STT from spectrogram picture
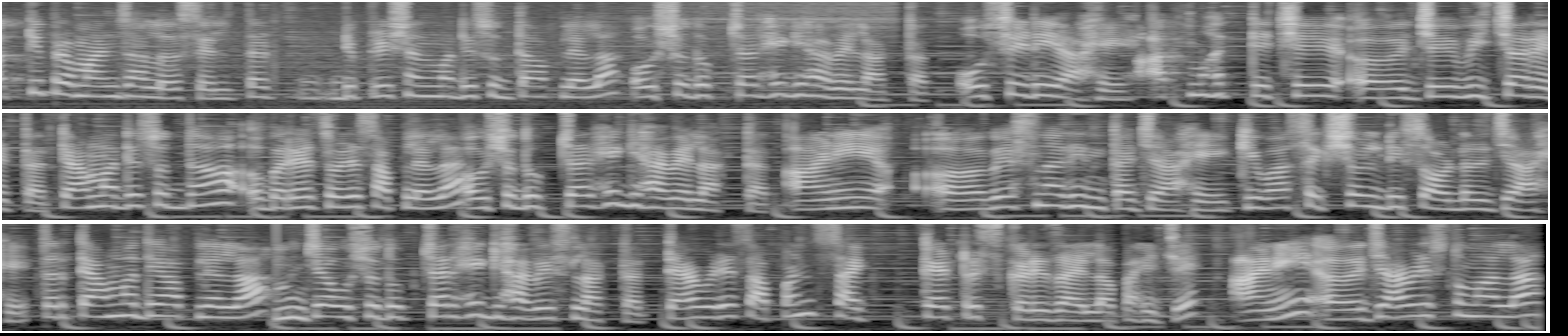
अतिप्रमाण झालं असेल तर डिप्रेशनमध्ये सुद्धा आपल्याला औषधोपचार हे घ्यावे लागतात. ओसीडी आहे. आत्महत्येचे जे विचार येतात त्यामध्ये सुद्धा बऱ्याच वेळेस आपल्याला औषधोपचार हे घ्यावे लागतात. आणि व्यसनाधीनता जे आहे किंवा सेक्शुअल डिसऑर्डर जे आहे तर त्यामध्ये आपल्याला म्हणजे औषधोपचार हे घ्यावेच लागतात. त्यावेळेस आपण सायकॅट्रिस्टकडे जायला पाहिजे आणि ज्यावेळेस तुम्हाला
